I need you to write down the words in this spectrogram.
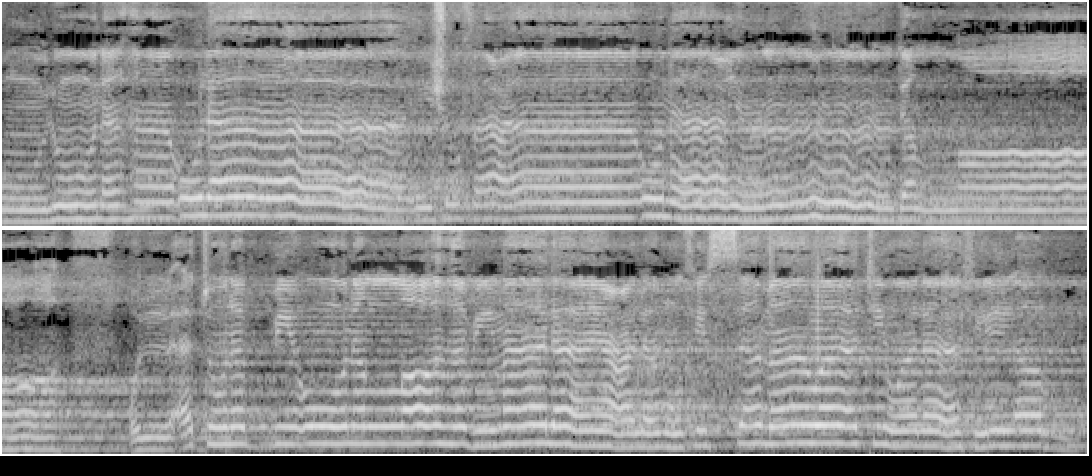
ويقولون هؤلاء شفعاؤنا عند الله قل أتنبئون الله بما لا يعلم في السماوات ولا في الأرض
